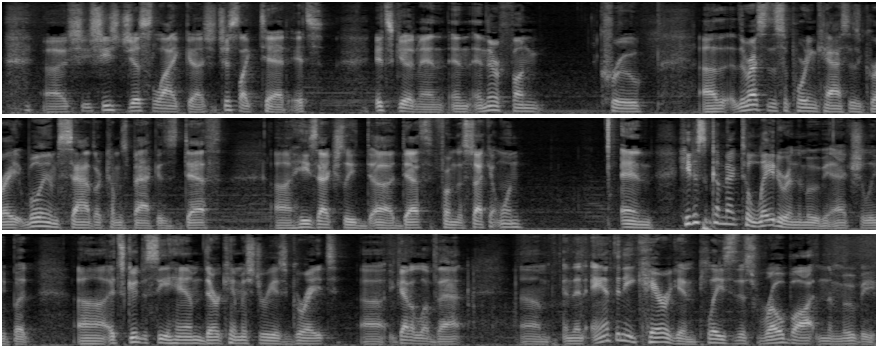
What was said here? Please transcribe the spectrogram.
uh, she she's just like uh, she's just like Ted. It's it's good, man, and and they're a fun crew. Uh, the, rest of the supporting cast is great. William Sadler comes back as Death. Uh, he's actually uh, Death from the second one, and he doesn't come back till later in the movie actually. But uh, it's good to see him. Their chemistry is great. You gotta love that. Um, and then Anthony Carrigan plays this robot in the movie.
